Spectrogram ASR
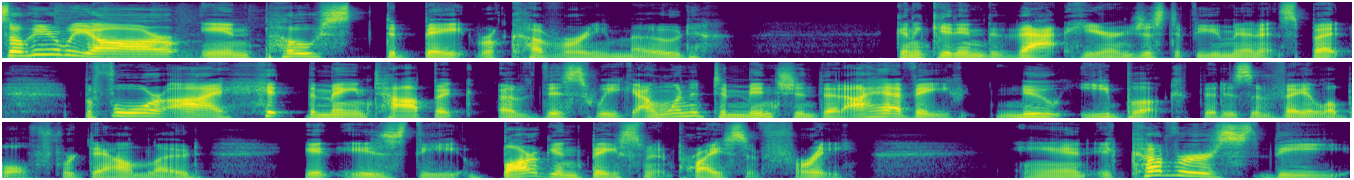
So here we are in post debate recovery mode. Going to get into that here in just a few minutes. But before I hit the main topic of this week, I wanted to mention that I have a new ebook that is available for download. It is the Bargain Basement Price of Free. And it covers the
